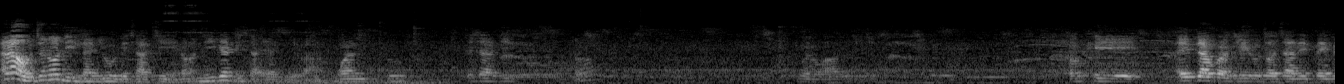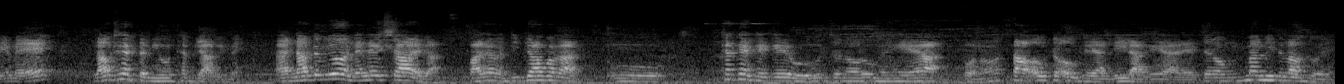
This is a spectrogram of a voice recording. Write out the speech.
အဲ့ဒါကိုကျွန်တော်ဒီလက်ညိုးတခြားကြည့်ရင်နော်အနီးကတခြားရက်ကြည့်ပါ1 2တခြားကြည့်နော်ဝင်သွားပြီ Okay အဲ့ပြောက်ွက်ကလေးကိုတော့ဂျာနေသင်ပေးမယ်နောက်ထပ်တစ်မျိုးထပ်ပြပေးမယ် အဲနောက်တစ်မျိုးကနည်းနည်းရှားတယ်ကဘာလဲဆိုတော့ဒီပြောက်ကကဟိုခက်ခက်ခဲခဲကိုကျွန်တော်တို့ငယ်ငယ်ကပေါ့နော်စာအုပ်တအုပ်ထဲကလေးလာခဲ့ရတယ်ကျွန်တော်မှတ်မိသလောက်ဆိုရင်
